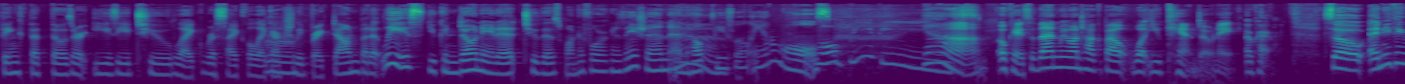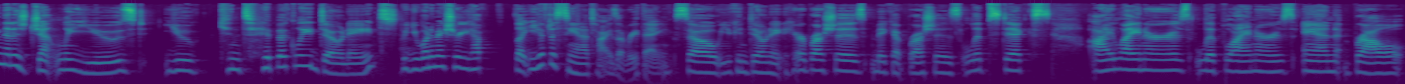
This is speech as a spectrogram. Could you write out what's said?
think that those are easy to like recycle, like mm. actually break down, but at least you can donate it to this wonderful organization and help these little animals. Little baby. yeah. Okay. So then we want to talk about what you can donate. Okay. So anything that is gently used, you can typically donate, but you want to make sure you have like you have to sanitize everything. So you can donate hairbrushes, makeup brushes, lipsticks, eyeliners, lip liners, and brow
